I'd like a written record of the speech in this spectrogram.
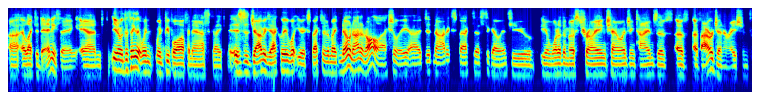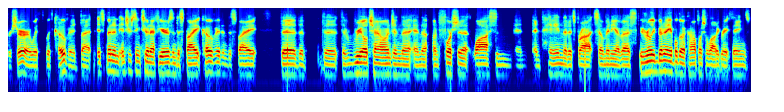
uh, elected to anything, and you know, the thing that when when people often ask, like, is the job exactly what you expected? I'm like, no, not at all. Actually, I did not expect us to go into you know one of the most trying, challenging times of of of our generation for sure with with COVID. But it's been an interesting two and a half years, and despite COVID and despite the the the the real challenge and the and the unfortunate loss and, and and pain that it's brought so many of us we've really been able to accomplish a lot of great things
